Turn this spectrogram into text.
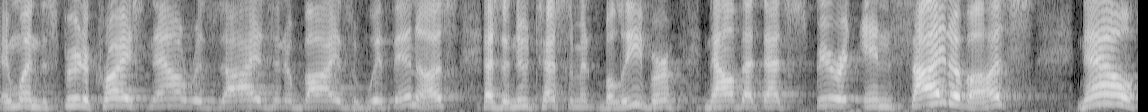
And when the Spirit of Christ now resides and abides within us as a New Testament believer, now that that Spirit inside of us, now,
